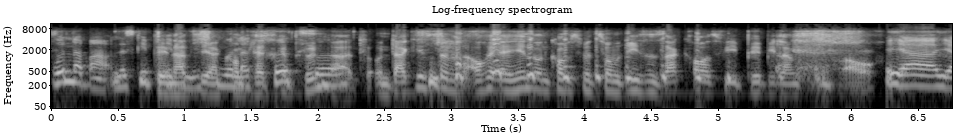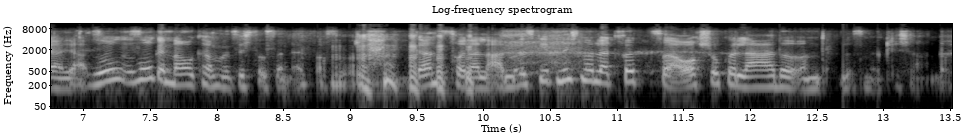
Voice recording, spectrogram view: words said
Wunderbar. Und es gibt den eben hat sie ja komplett geplündert. Und da gehst du dann auch eher hin und kommst mit so einem riesen Sack raus wie Pippi Langstrumpf auch. Ja, ja, ja. So, so genau kann man sich das dann einfach vorstellen. Ganz toller Laden. Und es gibt nicht nur Lakritze, auch Schokolade und alles mögliche andere.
